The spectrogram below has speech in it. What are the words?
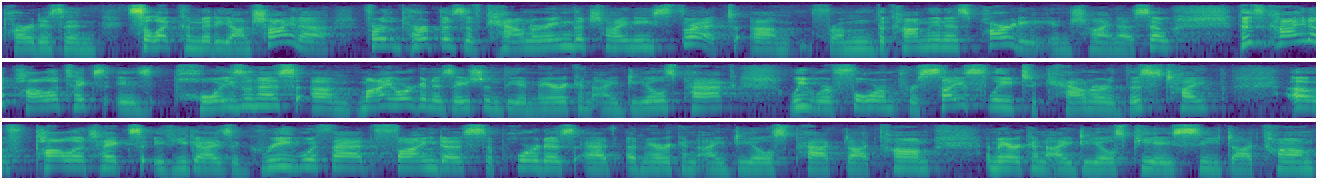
bipartisan Select Committee on China for the purpose of countering the Chinese threat um, from the Communist Party in China. So this kind of politics is poisonous. Um, my organization, the American Ideals PAC, we were formed precisely to counter this type of politics. If you guys agree with that, find us, support us at AmericanIdealsPAC.com, AmericanIdealsPAC.com.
